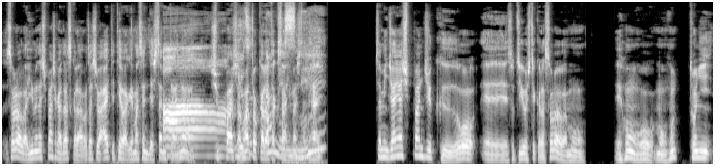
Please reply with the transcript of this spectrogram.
う、ソラは有名な出版社から出すから、私はあえて手を挙げませんでしたみたいな、出版社も後からたくさんいましたね譲ったんですはいちなみにジャイアン出版塾を、えー卒業してから、ソラはもう、絵本をもう本当に、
